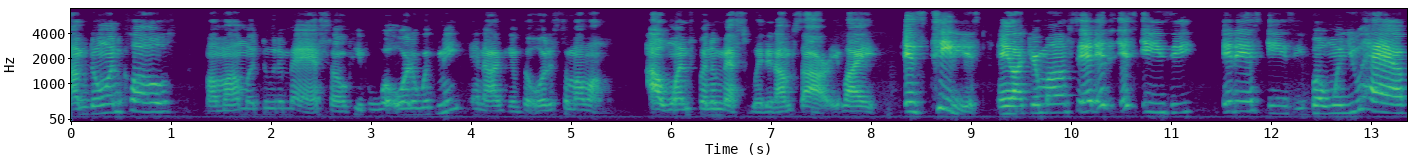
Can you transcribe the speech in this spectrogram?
I'm doing clothes. My mom would do the math, So people will order with me and I give the orders to my mom. I wasn't finna mess with it. I'm sorry. Like, it's tedious. And like your mom said, it, it's easy it is easy. But when you have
